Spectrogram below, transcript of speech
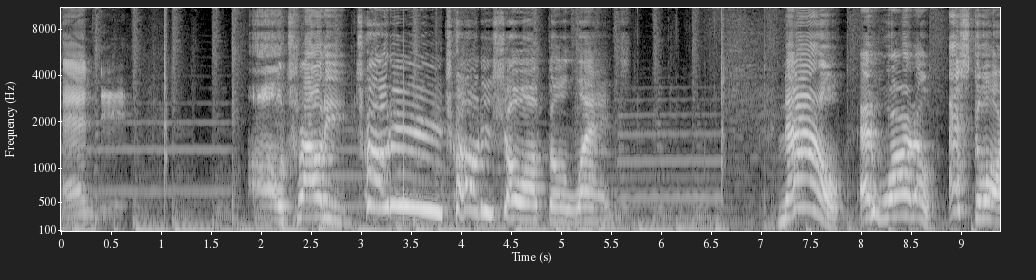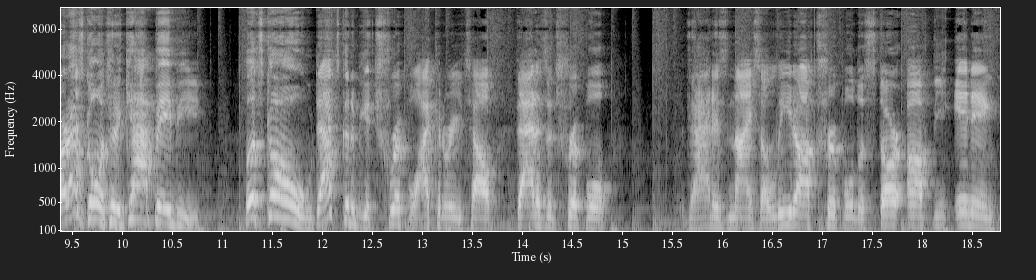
End it. Oh, Trouty! Trouty! Trouty, show off the legs! Now! Eduardo Escobar! That's going to the gap, baby! Let's go! That's going to be a triple. I can already tell. That is a triple. That is nice. A leadoff triple to start off the inning.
